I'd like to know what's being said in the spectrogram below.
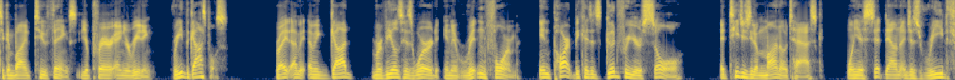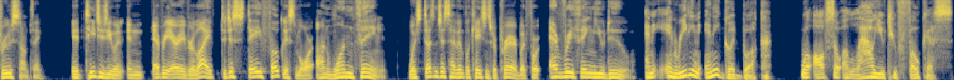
to combine two things, your prayer and your reading. Read the gospels, right? I mean, I mean, God reveals his word in a written form, in part because it's good for your soul. It teaches you to monotask when you sit down and just read through something. It teaches you in, in every area of your life to just stay focused more on one thing which doesn't just have implications for prayer, but for everything you do. And in reading any good book will also allow you to focus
